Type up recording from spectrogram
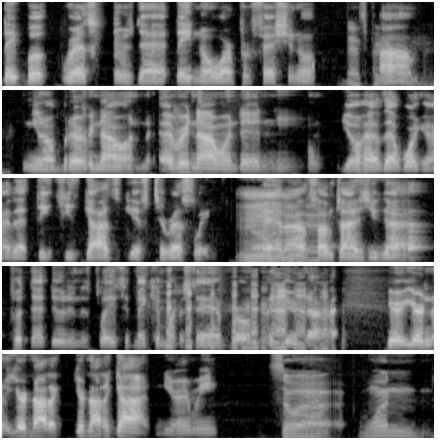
they book wrestlers that they know are professional. That's pretty. um, cool. You know, but every now and every now and then, you know, you'll have that one guy that thinks he's God's gift to wrestling, Mm. and uh, yeah. sometimes you gotta put that dude in his place and make him understand, bro. like you're not, you're you're you're not a you're not a god. You know what I mean? So, uh, one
